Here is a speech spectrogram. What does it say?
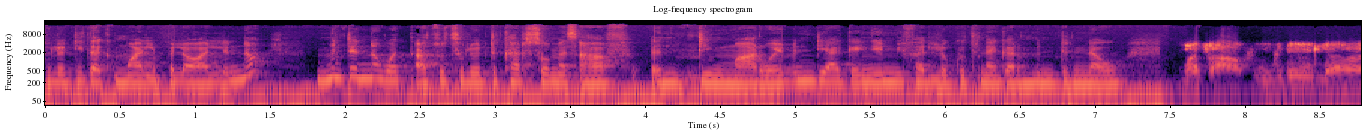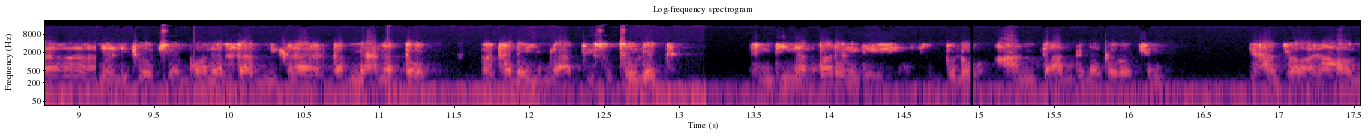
ትውልድ ይጠቅማል ብለዋል እና ምንድን ነው ወጣቱ ትውልድ ከእርሶ መጽሐፍ እንዲማር ወይም እንዲያገኝ የሚፈልጉት ነገር ምንድን ነው? መጽሐፉ እንግዲህ ለልጆችም ሆነ ለሚያነበው በተለይም ለአዲሱ ትውልድ እንዲህ ነበር እንዴ ብሎ አንዳንድ ነገሮችን ያንጸባ አሁን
